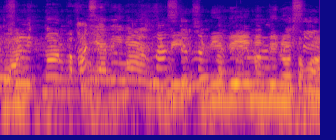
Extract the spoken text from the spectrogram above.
Gamit na ang kapangyarihan. Si, B- si BBM ang binoto ka.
